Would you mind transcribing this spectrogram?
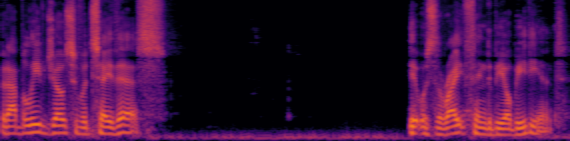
But I believe Joseph would say this it was the right thing to be obedient.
